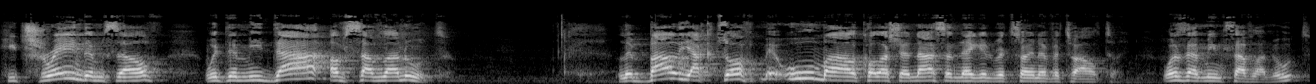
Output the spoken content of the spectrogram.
He trained himself with the midah of savlanut. Lebal me'uma al kol neged. What does that mean, savlanut?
